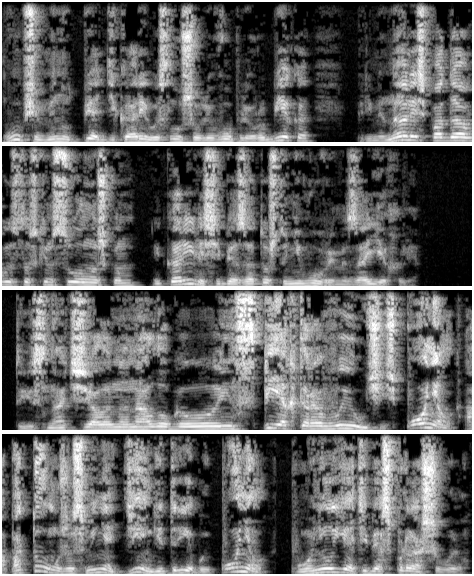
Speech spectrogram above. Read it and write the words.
В общем, минут пять дикари выслушивали вопли Рубека, переминались под августовским солнышком и корили себя за то, что не вовремя заехали. Ты сначала на налогового инспектора выучись, понял? А потом уже с меня деньги требуй, понял? Понял я тебя спрашиваю.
